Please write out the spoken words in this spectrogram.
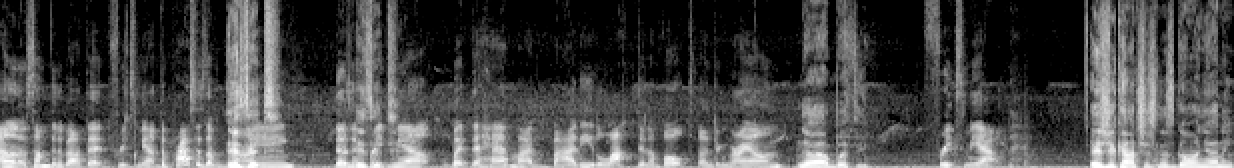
I don't know something about that freaks me out. The process of dying. Doesn't Is freak it? me out, but to have my body locked in a vault underground No, I'm with you. freaks me out. Is your consciousness going, Yanni?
